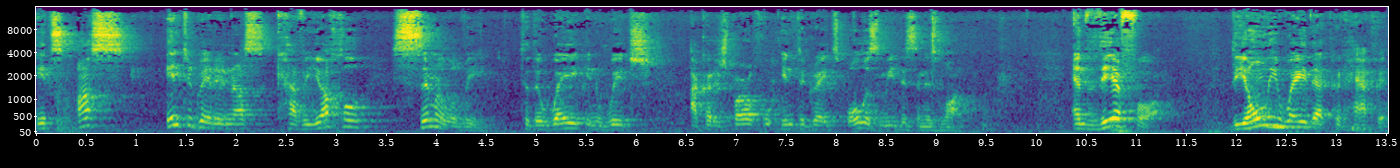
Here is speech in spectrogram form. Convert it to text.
It's us integrated in us, kaviyachol, similarly to the way in which HaKadosh Baruch Hu integrates all his midas in his one. And therefore, the only way that could happen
